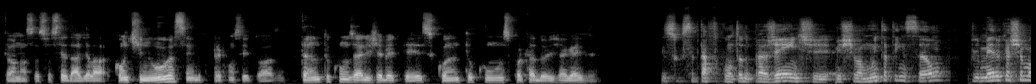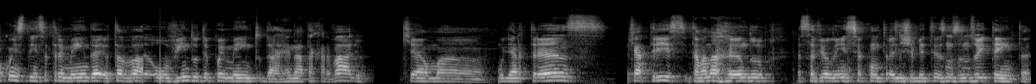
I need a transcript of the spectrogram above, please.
Então a nossa sociedade ela continua sendo preconceituosa tanto com os LGBTs quanto com os portadores de HIV. Isso que você está contando para gente me chama muita atenção. Primeiro que eu achei uma coincidência tremenda. Eu estava ouvindo o depoimento da Renata Carvalho, que é uma mulher trans, que é atriz, estava narrando essa violência contra LGBTs nos anos 80.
